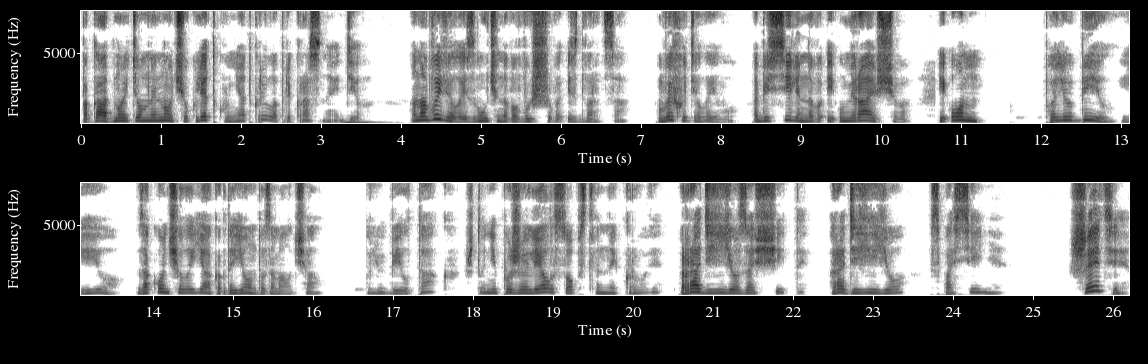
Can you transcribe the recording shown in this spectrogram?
пока одной темной ночью клетку не открыла прекрасная дева. Она вывела измученного высшего из дворца, выходила его, обессиленного и умирающего, и он полюбил ее. Закончила я, когда Йонто замолчал. Полюбил так, что не пожалел собственной крови ради ее защиты, ради ее спасения. Шети,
